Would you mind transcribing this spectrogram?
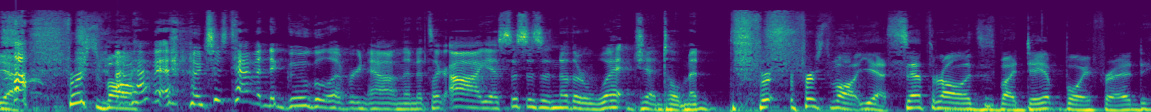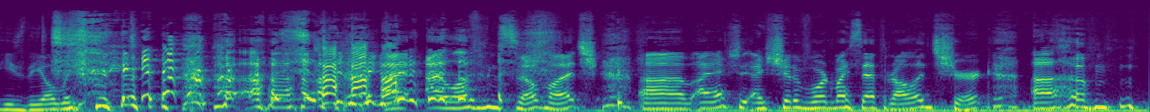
yeah. First of all, I'm, having, I'm just having to Google every now and then. It's like, ah, yes, this is another wet gentleman. fir- first of all, yes, Seth Rollins is my damp boyfriend. He's the only. I, I love him so much. Um, I actually I should have worn my Seth Rollins shirt, um,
